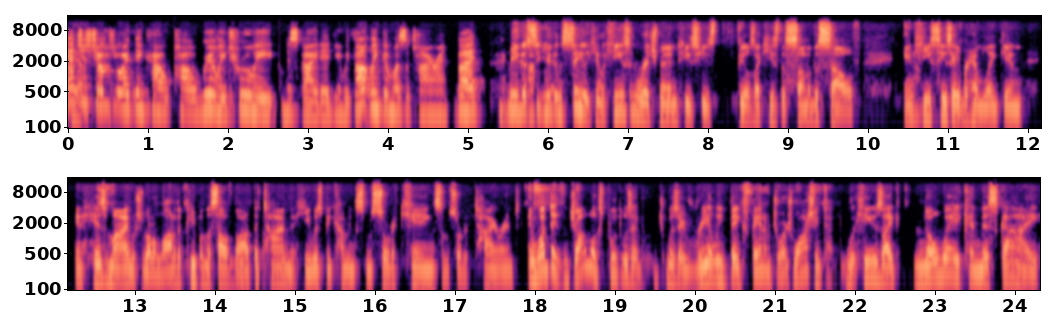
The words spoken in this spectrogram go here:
that yeah. just shows you, I think, how how really truly misguided. You know, we thought Lincoln was a tyrant, but I mean, you can see, you can see, you know, he's in Richmond. He's he's feels like he's the son of the South, and yeah. he sees Abraham Lincoln in his mind, which is what a lot of the people in the South thought at the time, that he was becoming some sort of king, some sort of tyrant. And one thing, John Wilkes Booth was a was a really big fan of George Washington. He was like, no way can this guy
